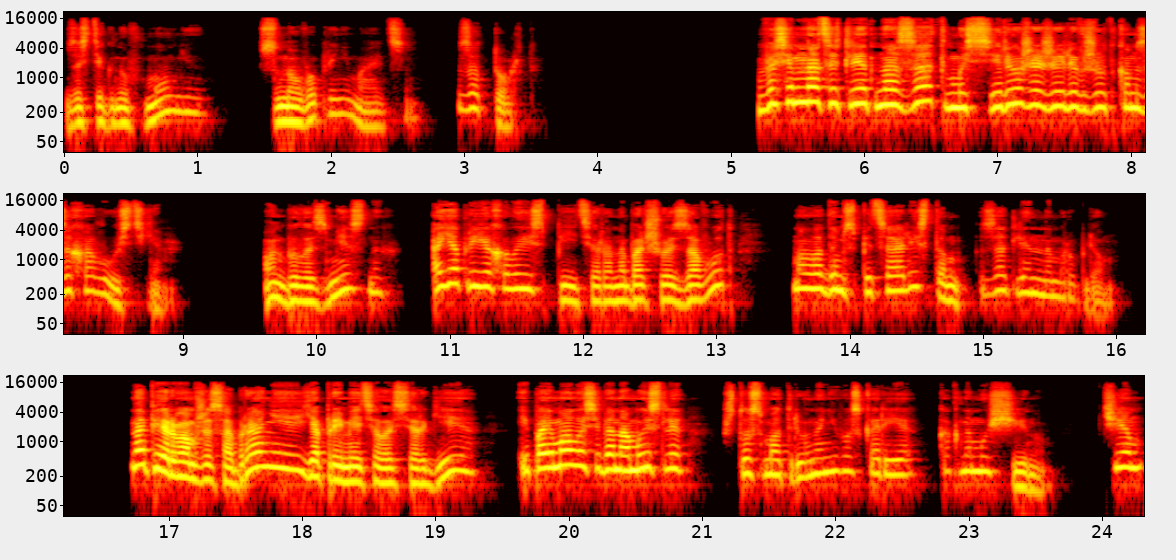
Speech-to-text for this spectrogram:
Застегнув молнию, снова принимается за торт. Восемнадцать лет назад мы с Сережей жили в жутком захолустье. Он был из местных, а я приехала из Питера на большой завод молодым специалистом за длинным рублем. На первом же собрании я приметила Сергея и поймала себя на мысли, что смотрю на него скорее как на мужчину, чем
